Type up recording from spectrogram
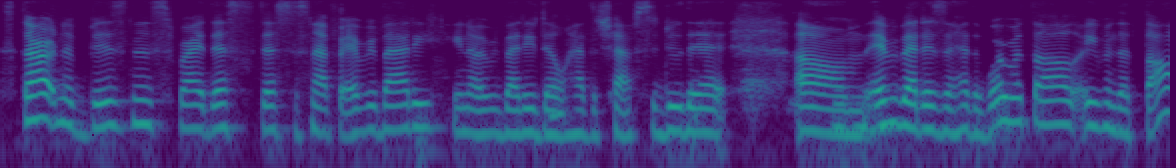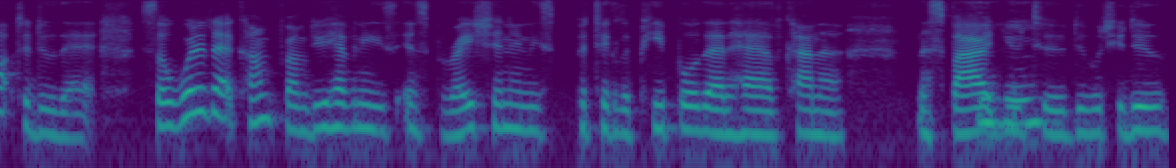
starting a business, right? That's that's just not for everybody. You know, everybody don't have the chops to do that. Um, Mhm. everybody doesn't have the wherewithal or even the thought to do that. So where did that come from? Do you have any inspiration, any particular people that have kind of inspired you Mhm. to do what you do?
